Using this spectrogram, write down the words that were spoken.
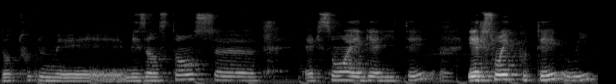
dans toutes mes, mes instances, euh, elles sont à égalité et elles sont écoutées, oui,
